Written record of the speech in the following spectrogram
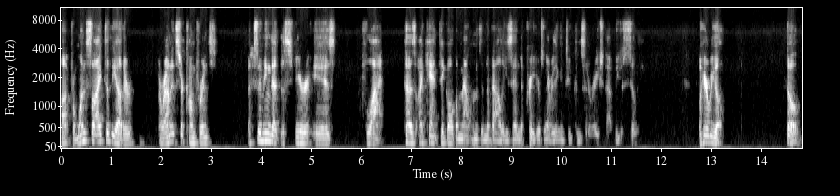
uh, from one side to the other around its circumference assuming that the sphere is flat, because I can't take all the mountains and the valleys and the craters and everything into consideration. That would be just silly. Well, here we go. So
